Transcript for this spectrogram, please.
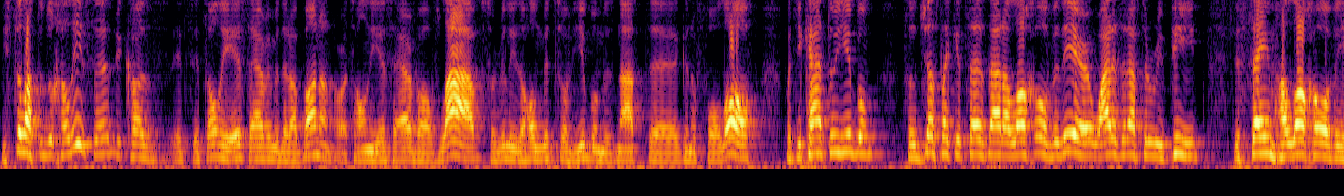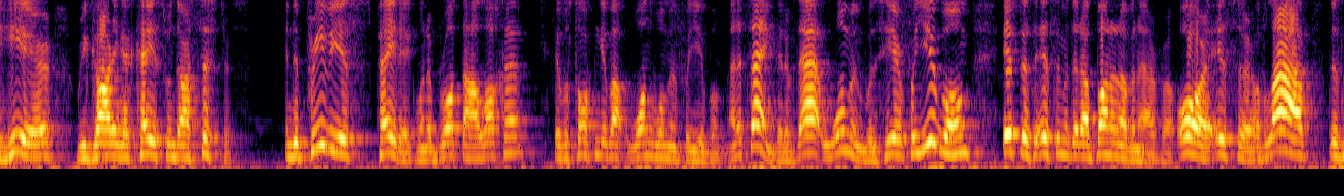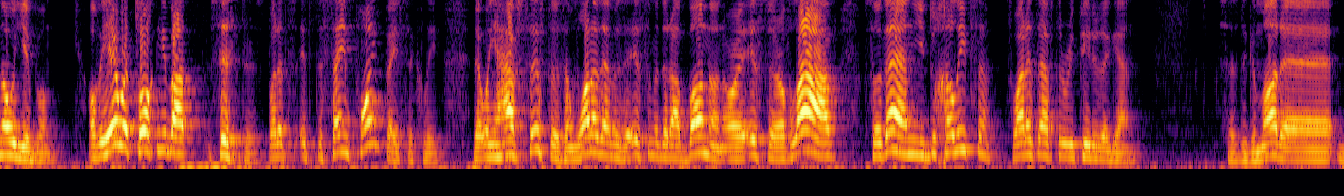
you still have to do chalitza because it's, it's only is erva midrabanan or it's only is erva of lav. So really, the whole mitzvah of yibum is not uh, going to fall off. But you can't do yibum. So just like it says that halacha over there, why does it have to repeat the same halacha over here regarding a case when there are sisters? In the previous Pedic, when it brought the halacha, it was talking about one woman for Yibum. And it's saying that if that woman was here for Yibum, if there's Isser Midrabanan of an Erva or Isser of Lav, there's no Yibum. Over here, we're talking about sisters, but it's, it's the same point basically. That when you have sisters and one of them is an Isma de Rabbanon or an Ister of Lav, so then you do Chalitza. So why does it have to repeat it again? Says the Gemara,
